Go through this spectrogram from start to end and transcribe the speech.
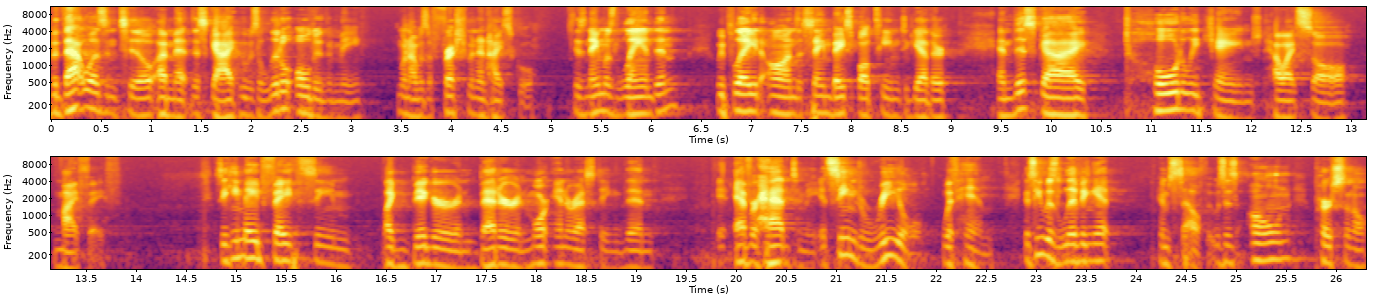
But that was until I met this guy who was a little older than me when I was a freshman in high school. His name was Landon. We played on the same baseball team together, and this guy totally changed how I saw my faith. See, he made faith seem like bigger and better and more interesting than it ever had to me. It seemed real with him because he was living it himself. It was his own personal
